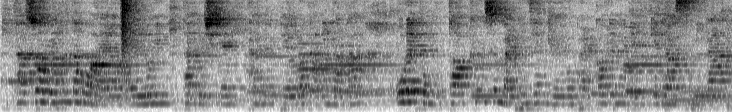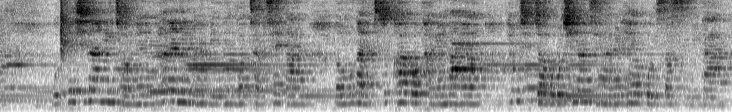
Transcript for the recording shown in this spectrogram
기타 수업을 한다고 하여 엘로임 기타 교실에 기타를 배우러 다니다가 올해 봄부터 큰순 맑은 샘 교회로 발걸음을 내딛게 되었습니다. 모태 신앙인 저는 하나님을 믿는 것 자체가 너무나 익숙하고 당연하여 형식적으로 신앙생활을 해오고 있었습니다.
